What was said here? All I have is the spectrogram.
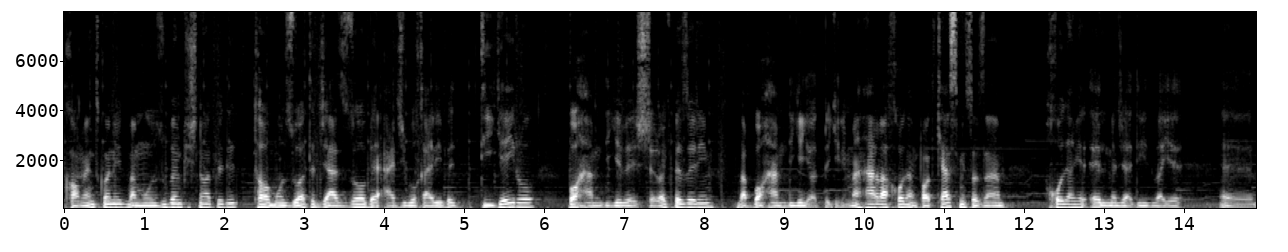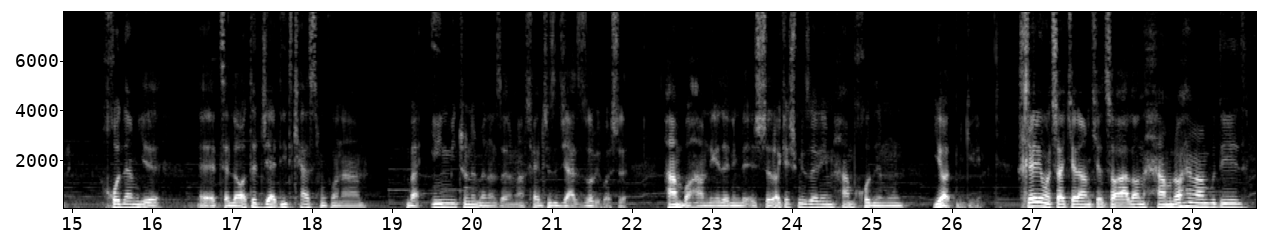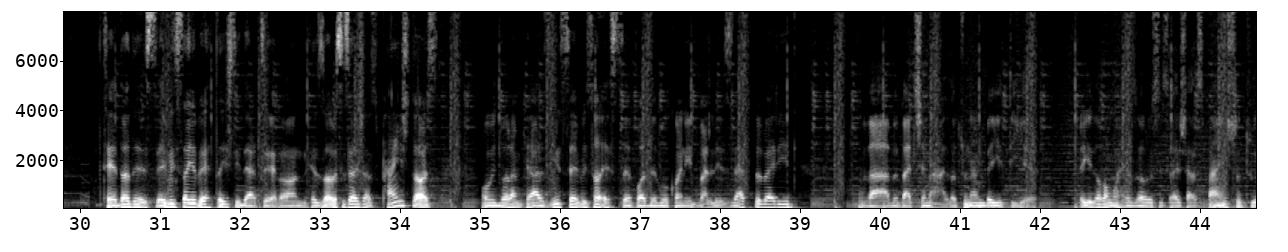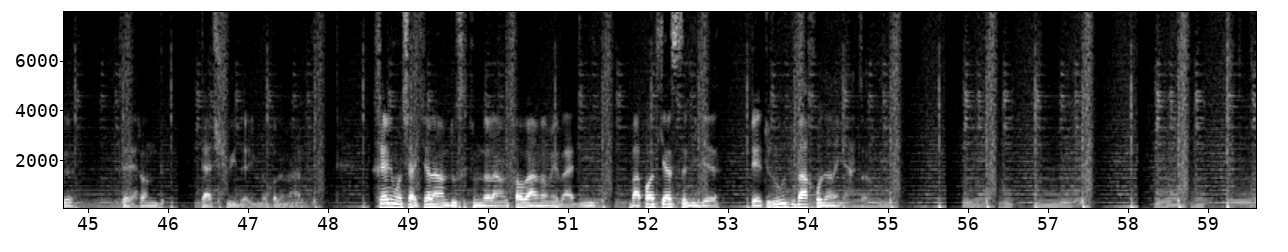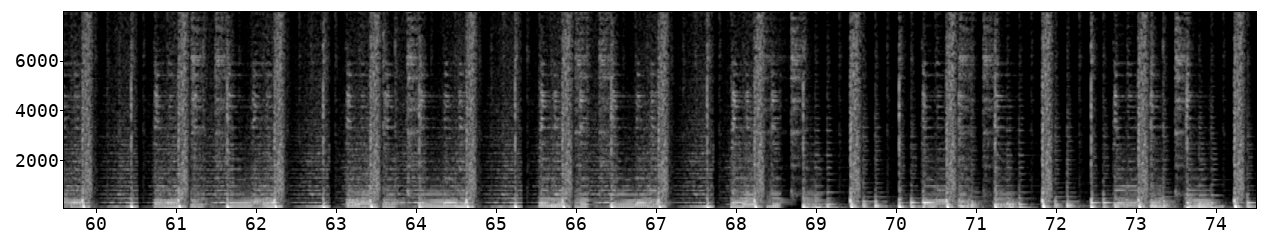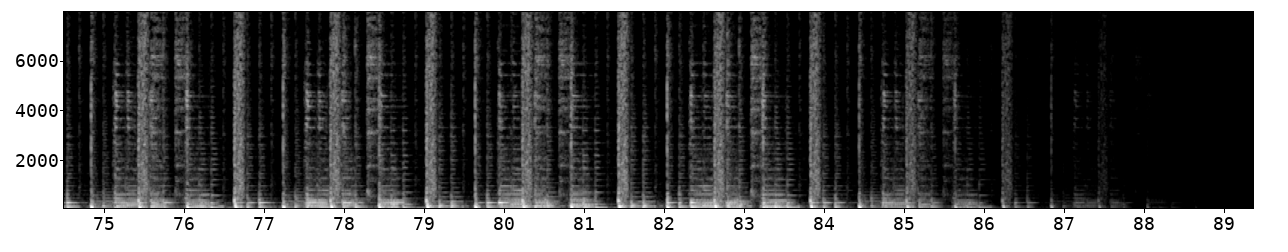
کامنت کنید و موضوع بهم پیشنهاد بدید تا موضوعات جذاب عجیب و غریب دیگه رو با همدیگه به اشتراک بذاریم و با همدیگه یاد بگیریم. من هر وقت خودم پادکست می‌سازم خودم یه علم جدید و یه خودم یه اطلاعات جدید کسب می‌کنم و این می‌تونه به نظر من خیلی چیز جذابی باشه. هم با همدیگه داریم به اشتراکش می‌ذاریم هم خودمون یاد می‌گیریم. خیلی متشکرم که تا الان همراه من بودید. تعداد سرویس های بهداشتی در تهران 1365 داشت امیدوارم که از این سرویس ها استفاده بکنید و لذت ببرید و به بچه محلاتون هم بگید دیگه. بگید آقا ما 1365 رو توی تهران دستشویی داریم به قول معروف. خیلی متشکرم دوستتون دارم. تا برنامه بعدی و پادکست دیگه. بدرود و خدا نگهدار.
